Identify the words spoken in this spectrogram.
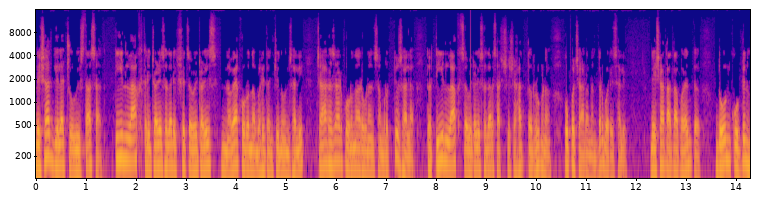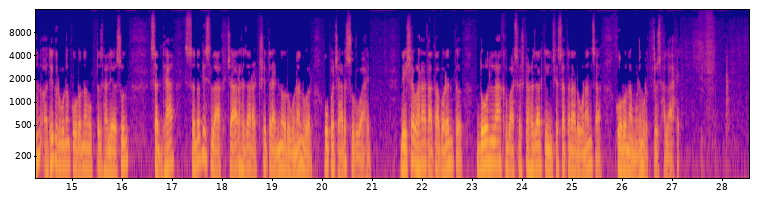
देशात गेल्या चोवीस तासात तीन लाख त्रेचाळीस हजार एकशे चव्वेचाळीस नव्या कोरोनाबाधितांची नोंद झाली. चार हजार कोरोना रुग्णांचा मृत्यू झाला तर तीन लाख चव्वेचाळीस हजार सातशे शहात्तर रुग्ण उपचारानंतर बरे झाले. देशात आतापर्यंत दोन कोटींहून अधिक रुग्ण कोरोनामुक्त झाले असून सध्या सदतीस लाख चार हजार आठशे त्र्याण्णव रुग्णांवर उपचार सुरू आहेत. देशभरात आतापर्यंत दोन लाख बासष्ट हजार तीनशे सतरा रुग्णांचा कोरोनामुळे मृत्यू झाला आहे.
